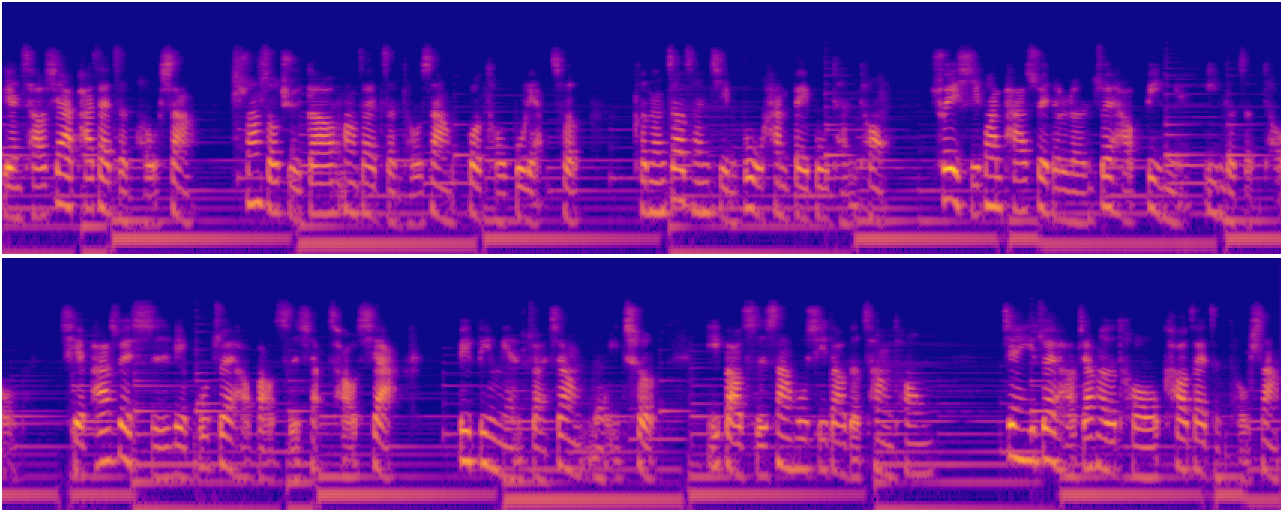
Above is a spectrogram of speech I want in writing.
脸朝下趴在枕头上，双手举高放在枕头上或头部两侧，可能造成颈部和背部疼痛。所以，习惯趴睡的人最好避免硬的枕头，且趴睡时脸部最好保持向朝下，并避免转向某一侧，以保持上呼吸道的畅通。建议最好将额头靠在枕头上，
